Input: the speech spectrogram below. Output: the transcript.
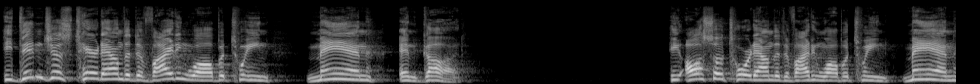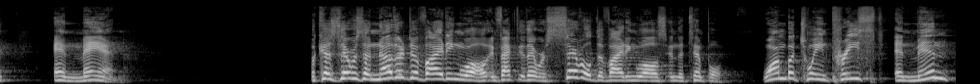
He didn't just tear down the dividing wall between man and God. He also tore down the dividing wall between man and man. Because there was another dividing wall. In fact, there were several dividing walls in the temple one between priests and men,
